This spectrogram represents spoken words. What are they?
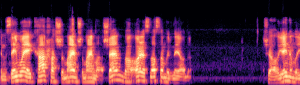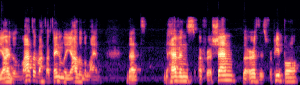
in the same way, Kach hashamayim shamayim la'Hashem nasam livnei Adam. That the heavens are for Hashem, the earth is for people,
